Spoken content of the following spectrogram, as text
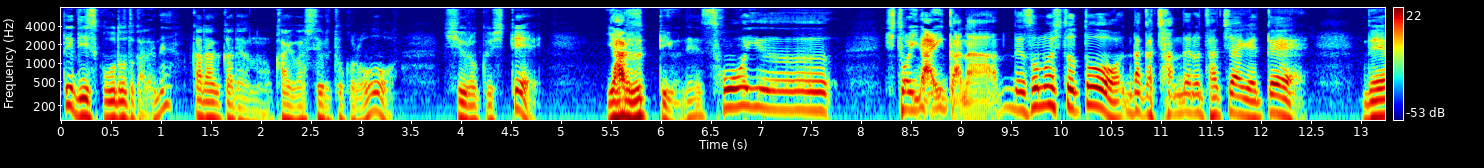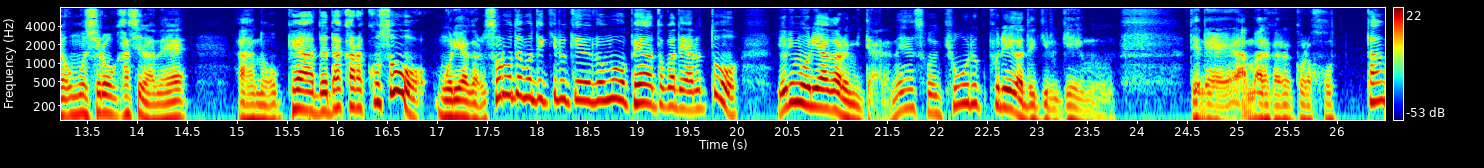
で、ディスコードとかでね、かなんかであの、会話してるところを収録して、やるっていうね、そういう人いないかな。で、その人と、なんかチャンネル立ち上げて、で、面白おかしなね、あの、ペアでだからこそ盛り上がる。ソロでもできるけれども、ペアとかでやると、より盛り上がるみたいなねそういう協力プレイができるゲームでねまあだからこれ発端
